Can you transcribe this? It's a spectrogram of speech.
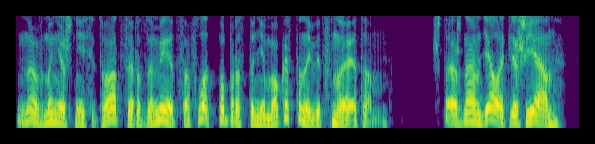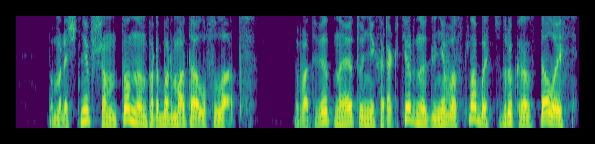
Но в нынешней ситуации, разумеется, Флат попросту не мог остановиться на этом. «Что ж нам делать, лишь Ян?» Помрачневшим тоном пробормотал Флат. В ответ на эту нехарактерную для него слабость вдруг раздалась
